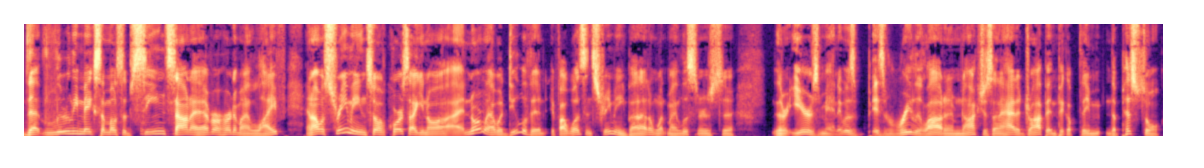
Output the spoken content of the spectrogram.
that literally makes the most obscene sound I ever heard in my life. And I was streaming, so of course I, you know, I, normally I would deal with it if I wasn't streaming, but I don't want my listeners to their ears, man. It was it's really loud and obnoxious, and I had to drop it and pick up the the pistol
